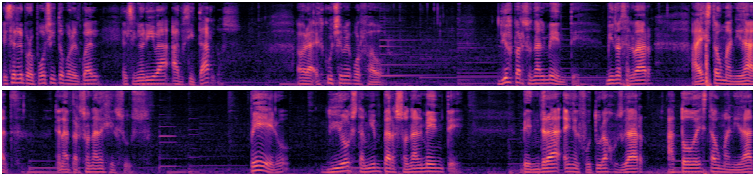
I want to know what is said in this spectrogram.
Ese era el propósito por el cual el Señor iba a visitarlos. Ahora, escúcheme por favor. Dios personalmente vino a salvar a esta humanidad en la persona de Jesús. Pero Dios también personalmente vendrá en el futuro a juzgar a toda esta humanidad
